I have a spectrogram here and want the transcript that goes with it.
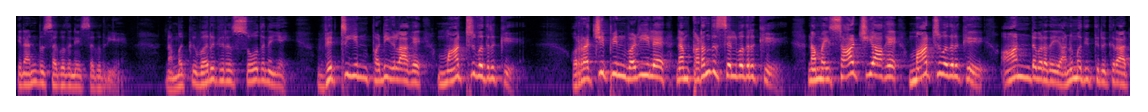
என் அன்பு சகோதரனே சகோதரியே நமக்கு வருகிற சோதனையை வெற்றியின் படிகளாக மாற்றுவதற்கு ரட்சிப்பின் வழியில நாம் கடந்து செல்வதற்கு நம்மை சாட்சியாக மாற்றுவதற்கு ஆண்டவர் அதை அனுமதித்திருக்கிறார்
